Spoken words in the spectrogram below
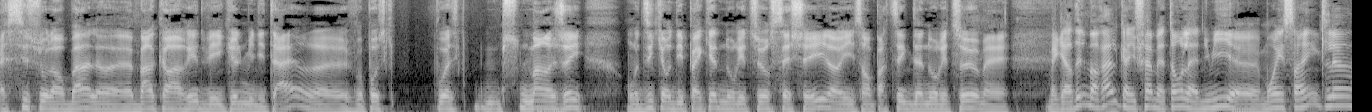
assis sur leur banc, là, un banc carré de véhicules militaires. Euh, je vois pas ce qu'ils pouvaient manger. On dit qu'ils ont des paquets de nourriture séchée. Là. Ils sont partis avec de la nourriture, mais mais gardez le moral quand il fait, mettons, la nuit euh, moins 5, là.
